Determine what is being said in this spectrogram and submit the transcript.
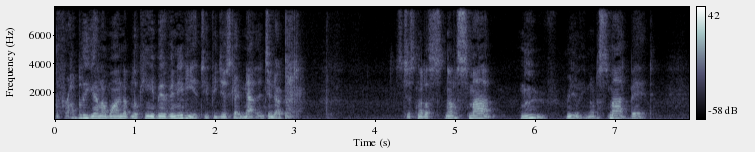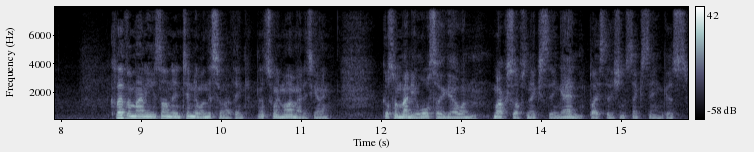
probably going to wind up looking a bit of an idiot if you just go, nah, Nintendo, it's just not a, not a smart move, really, not a smart bet. Clever money is on Nintendo on this one, I think. That's where my money's going. Of course, my money will also go on Microsoft's next thing and PlayStation's next thing because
